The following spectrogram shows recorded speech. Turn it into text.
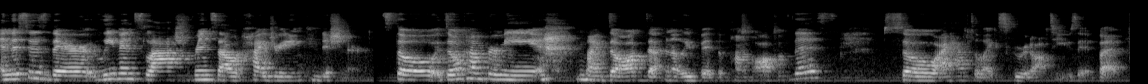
and this is their leave-in slash rinse out hydrating conditioner so don't come for me. My dog definitely bit the pump off of this. So I have to like screw it off to use it but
